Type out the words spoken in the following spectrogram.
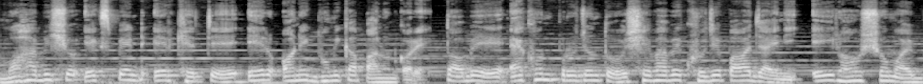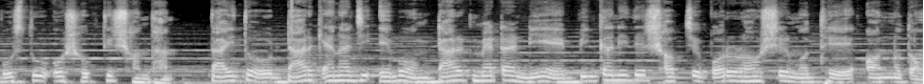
মহাবিশ্ব এক্সপেন্ড এর ক্ষেত্রে এর অনেক ভূমিকা পালন করে। তবে এখন পর্যন্ত সেভাবে খুঁজে পাওয়া যায়নি এই রহস্যময় বস্তু ও শক্তির সন্ধান। তাই তো ডার্ক এনার্জি এবং ডার্ক ম্যাটার নিয়ে বিজ্ঞানীদের সবচেয়ে বড় রহস্যের মধ্যে অন্যতম।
